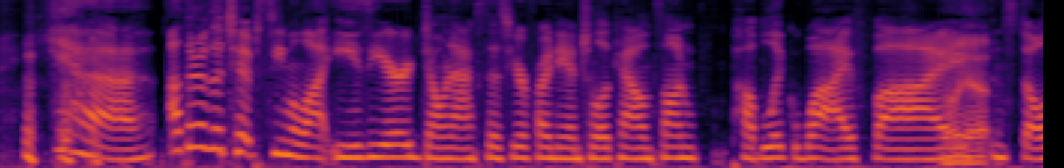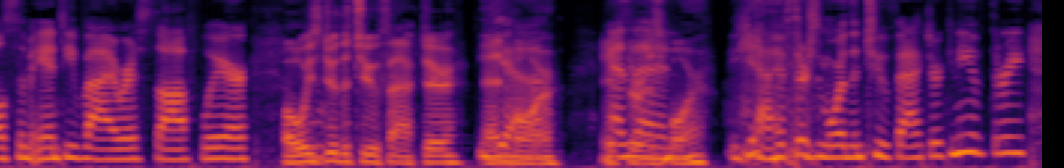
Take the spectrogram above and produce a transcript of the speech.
yeah, other of the tips seem a lot easier. Don't access your financial accounts on public Wi-Fi. Oh, yeah. Install some antivirus software. Always do the two factor and Yeah. more if And there is then- more. Yeah, if there's more than two factor, can you have three?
